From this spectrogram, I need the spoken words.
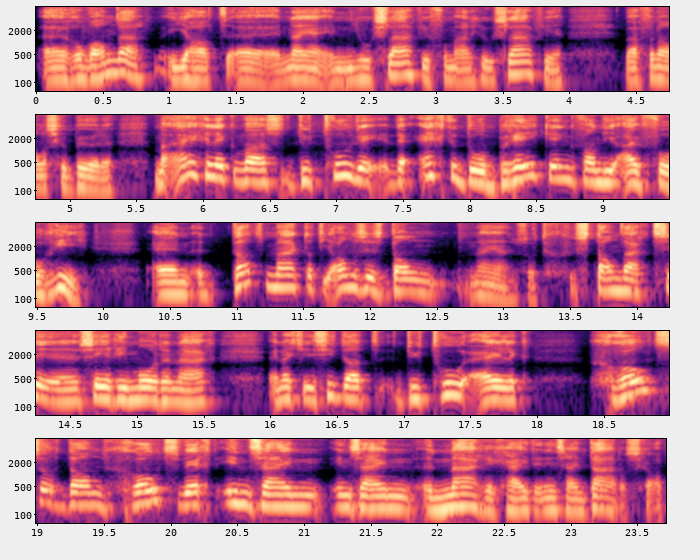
eh, Rwanda, je had nou ja, in Joegoslavië, voormalig Joegoslavië, waar van alles gebeurde. Maar eigenlijk was Dutroux de, de echte doorbreking van die euforie. En dat maakt dat hij anders is dan nou ja, een soort standaard se- seriemoordenaar. En dat je ziet dat Dutroux eigenlijk grootser dan groots werd in zijn, in zijn eh, narigheid en in zijn daderschap.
